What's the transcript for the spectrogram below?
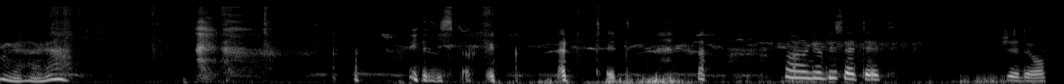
Là. Il a disparu. La tête. Oh, regardez sa tête. J'adore.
